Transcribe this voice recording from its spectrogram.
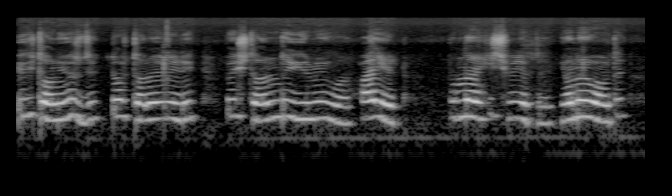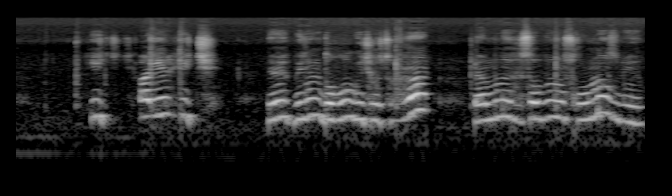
iki tane yüzlük, dört tane ellilik, beş tane de yirmilik var. Hayır. Bunların hiçbiri yoktu. Ya vardı? Hiç. Hayır hiç. Demek benim dalga geçiyorsun. Ha? Ben bunu hesabını sormaz mıyım?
